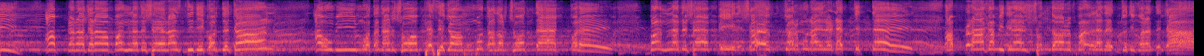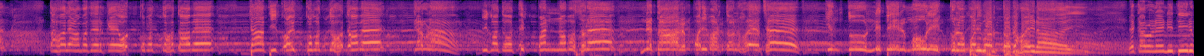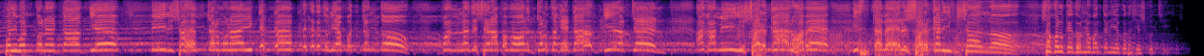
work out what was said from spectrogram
আপনারা যারা বাংলাদেশে রাজনীতি করতে চান, আওয়ামী মতাদর্শ, ফেসিজম মতাদর্শ ত্যাগ করে বাংলাদেশে বীর সাহেব চরমুনাইয়ের নেতৃত্বে আগামী দিনে সুন্দর বাংলাদেশ যদি করাতে চান, তাহলে আমাদেরকে ঐক্যবদ্ধ হতে হবে জাতি ঐক্যবদ্ধ হতে হবে। কেননা বিগত তিপ্পান্ন বছরে নেতার পরিবর্তন হয়েছে, কিন্তু নীতির মৌলিক কোনো পরিবর্তন হয় নাই। এ কারণে নীতির পরিবর্তনের ডাক দিয়ে পীর সাহেব চরমনাই টেকটাপ থেকে তেতুলিয়া পর্যন্ত বাংলাদেশের আপামর জনতাকে ডাক দিয়ে যাচ্ছেন। আগামীর সরকার হবে ইসলামের সরকার, ইনশাআল্লাহ। সকলকে ধন্যবাদ জানিয়ে কথা শেষ করছি।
